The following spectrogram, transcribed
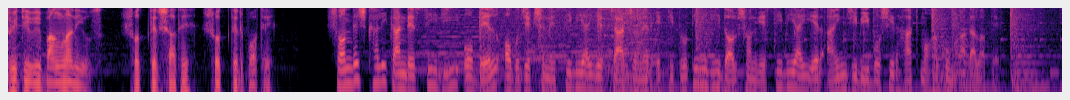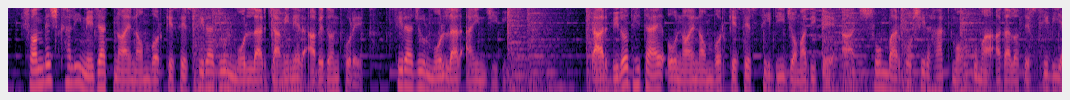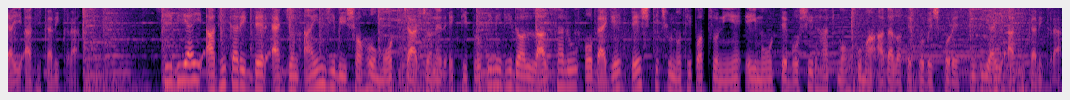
VTV Bangla news, সত্যের সাথে, সত্যের পথে। সন্দেশখালী কাণ্ডের সিডি ও বেল অবজেকশনে সিবিআই এর চারজনের একটি প্রতিনিধি দল সঙ্গে সিবিআই এর আইনজীবী বসিরহাট মহাকুম আদালতে। সন্দেশখালী নেজাত নয় নম্বর কেসের সিরাজুল মোল্লার জামিনের আবেদন করে সিরাজুল মোল্লার আইনজীবী। তার বিরোধিতায় ও নয় নম্বর কেসের সিডি জমা দিতে আজ সোমবার বসিরহাট মহকুমা আদালতের সিবিআই আধিকারিকরা। সিবিআই আধিকারিকদের একজন আইনজীবী সহ মোট চারজনের একটি প্রতিনিধি দল লালসালু ও ব্যাগে বেশ কিছু নথিপত্র নিয়ে এই মুহূর্তে বসিরহাট মহকুমা আদালতে প্রবেশ করে সিবিআই আধিকারিকরা।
